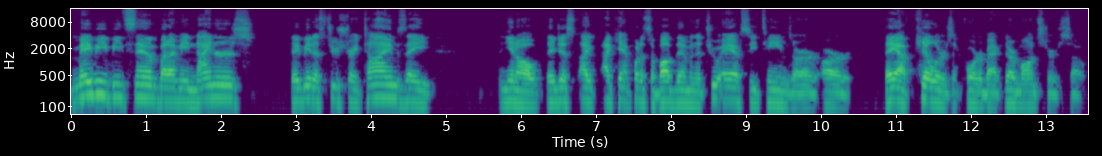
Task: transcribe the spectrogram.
maybe beats them, but I mean, Niners, they beat us two straight times. They you know, they just I I can't put us above them. And the two AFC teams are are they have killers at quarterback. They're monsters. So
